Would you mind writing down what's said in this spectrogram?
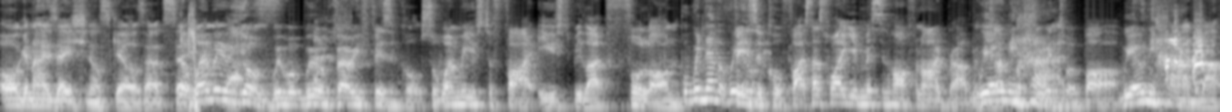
Organizational skills, I'd say. Look, when we were That's- young, we were we were very physical. So when we used to fight, it used to be like full on But we never- we- physical fights. That's why you're missing half an eyebrow because we I only pushed had you into a bar. We only had about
